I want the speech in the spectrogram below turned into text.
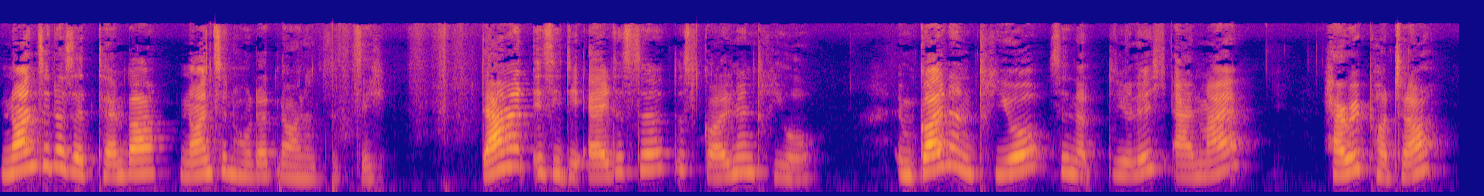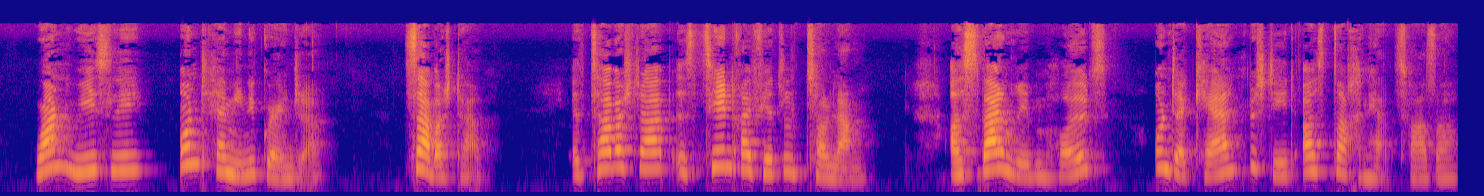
19. September 1979. Damit ist sie die älteste des Goldenen Trio. Im Goldenen Trio sind natürlich einmal Harry Potter, Ron Weasley und Hermine Granger. Zauberstab. Ihr Zauberstab ist 10 Viertel Zoll lang, aus Weinrebenholz und der Kern besteht aus Drachenherzfaser.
